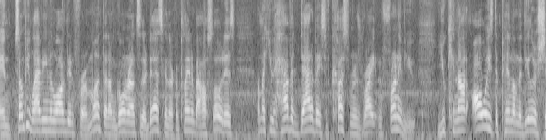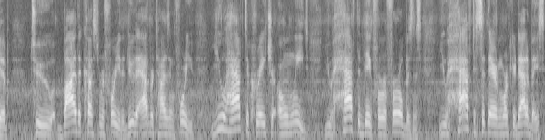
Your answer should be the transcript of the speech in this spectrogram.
And some people haven't even logged in for a month, and I'm going around to their desk and they're complaining about how slow it is. I'm like, you have a database of customers right in front of you. You cannot always depend on the dealership to buy the customers for you, to do the advertising for you. You have to create your own leads. You have to dig for referral business. You have to sit there and work your database.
